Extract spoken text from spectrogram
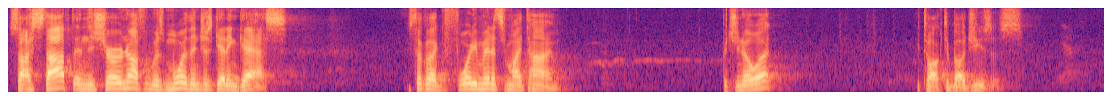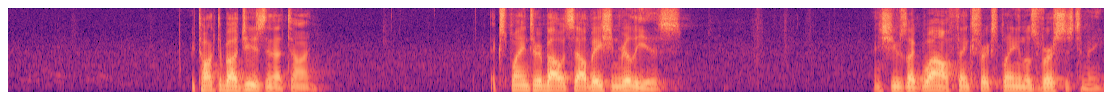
So I stopped, and sure enough, it was more than just getting gas. It took like 40 minutes of my time. But you know what? We talked about Jesus. We talked about Jesus in that time. Explained to her about what salvation really is. And she was like, wow, thanks for explaining those verses to me.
